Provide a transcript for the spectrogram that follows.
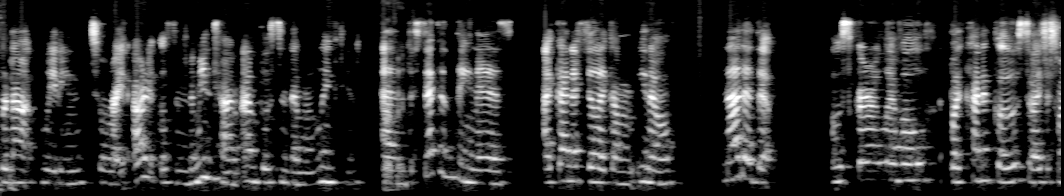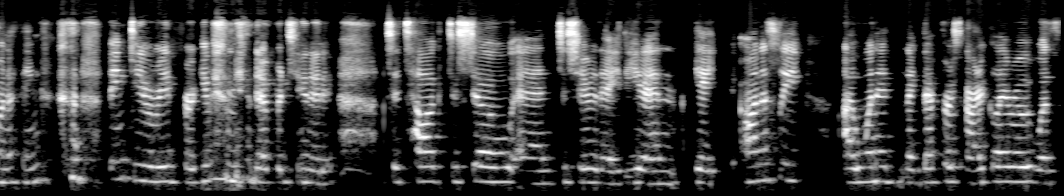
we're not waiting to write articles in the meantime, I'm posting them on LinkedIn. Perfect. And the second thing is I kind of feel like I'm, you know, not at the Oscar level, but kind of close. So I just want to thank thank you, Reid, for giving me the opportunity to talk, to show, and to share the idea. And yeah, honestly, I wanted like that first article I wrote was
